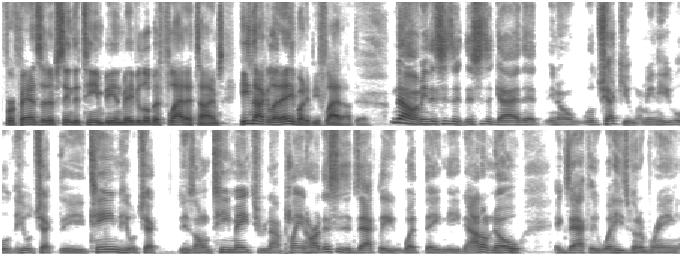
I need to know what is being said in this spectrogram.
for fans that have seen the team being maybe a little bit flat at times, he's not going to let anybody be flat out there. No, I mean this is a this is a guy that you know will check you. I mean he will he will check the team. He will check his own teammates. You're not playing hard. This is exactly what they need. Now I don't know mm. exactly what he's going to bring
